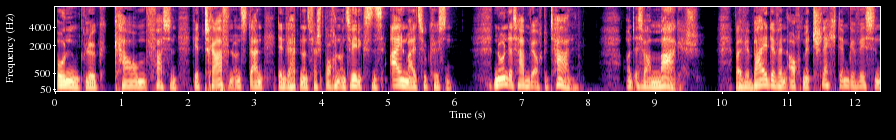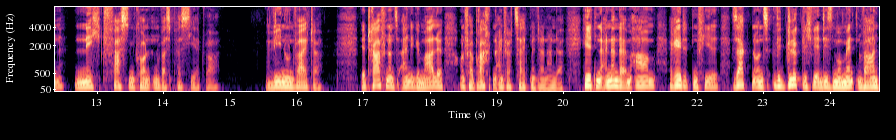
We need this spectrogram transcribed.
Unglück kaum fassen. Wir trafen uns dann, denn wir hatten uns versprochen, uns wenigstens einmal zu küssen. Nun, das haben wir auch getan. Und es war magisch, weil wir beide, wenn auch mit schlechtem Gewissen, nicht fassen konnten, was passiert war. Wie nun weiter? Wir trafen uns einige Male und verbrachten einfach Zeit miteinander, hielten einander im Arm, redeten viel, sagten uns, wie glücklich wir in diesen Momenten waren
